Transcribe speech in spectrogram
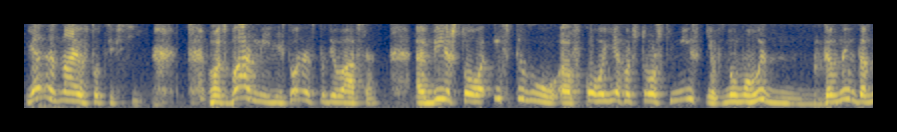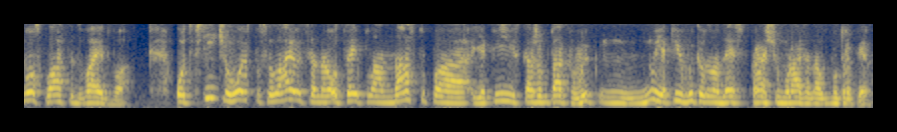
Я не знаю, хто ці всі. От в армії ніхто не сподівався. Е, більш того, і в тилу, е, в кого є хоч трошки мізків, ну могли давним-давно скласти 2 і 2. От всі чогось посилаються на оцей план наступа, який, скажімо так, вик... ну, який виконано десь в кращому разі на одну третину.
